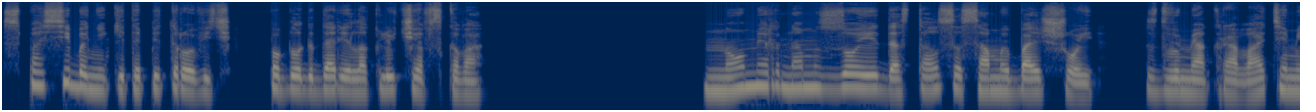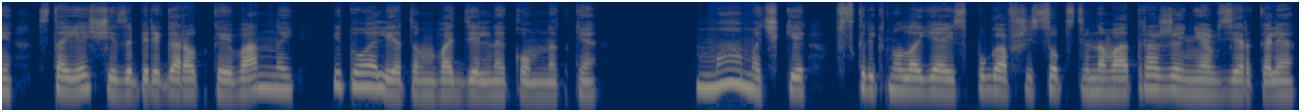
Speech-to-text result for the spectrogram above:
«Спасибо, Никита Петрович», — поблагодарила Ключевского. Номер нам с Зоей достался самый большой, с двумя кроватями, стоящей за перегородкой ванной и туалетом в отдельной комнатке. «Мамочки!» — вскрикнула я, испугавшись собственного отражения в зеркале.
